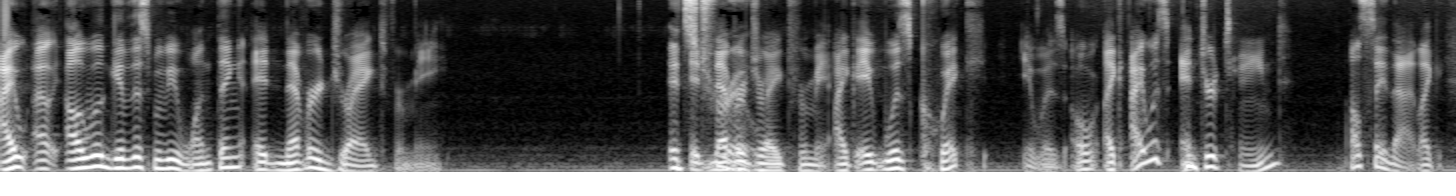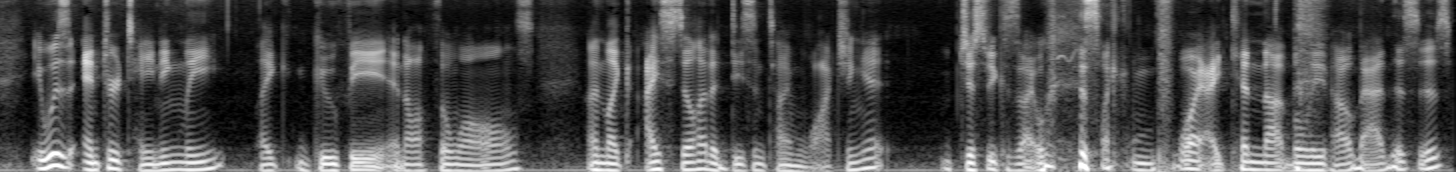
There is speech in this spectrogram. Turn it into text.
I, I I will give this movie one thing: it never dragged for me. it's it true. never dragged for me. Like it was quick. It was oh, like I was entertained. I'll say that. Like it was entertainingly like goofy and off the walls, and like I still had a decent time watching it. Just because I was like, boy, I cannot believe how bad this is,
